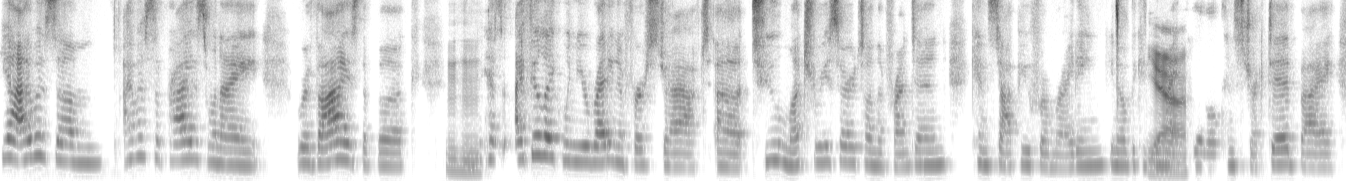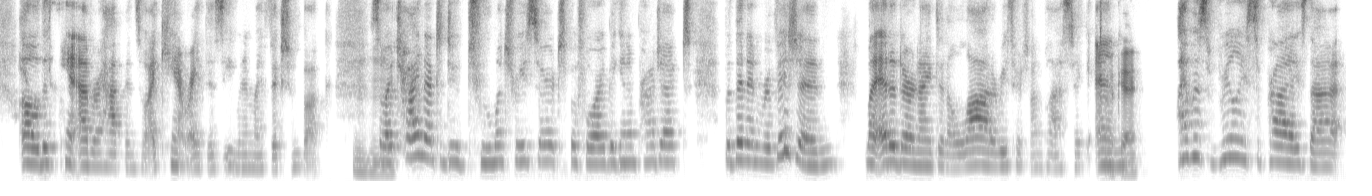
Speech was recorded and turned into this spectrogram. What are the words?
Yeah, I was um I was surprised when I revised the book mm-hmm. because I feel like when you're writing a first draft, uh, too much research on the front end can stop you from writing, you know, because yeah. you might feel constricted by, oh, this can't ever happen. So I can't write this even in my fiction book. Mm-hmm. So I try not to do too much research before I begin a project. But then in revision, my editor and I did a lot of research on plastic. And okay. I was really surprised that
